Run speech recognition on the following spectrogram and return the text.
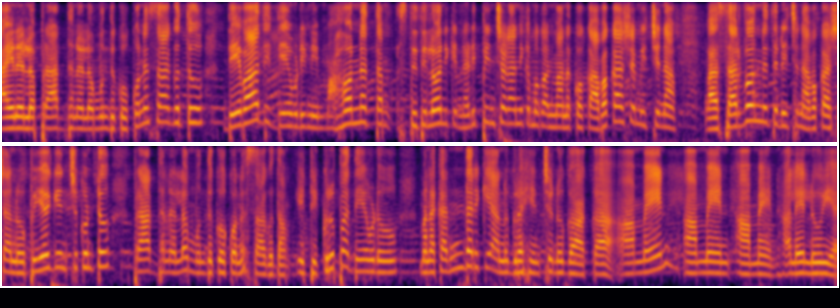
ఆయనలో ప్రార్థనలో ముందుకు కొనసాగుతూ దేవాది దేవుడిని మహోన్నత స్థితిలోనికి నడిపించడానికి మనకు ఒక అవకాశం ఇచ్చిన ఆ సర్వోన్నతుడు ఇచ్చిన అవకాశాన్ని ఉపయోగించుకుంటూ ప్రార్థనలో ముందుకు కొనసాగుదాం. ఇటు కృప దేవుడు మనకందరికీ అనుగ్రహించునుగాక. Amen amen amen. లూయ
